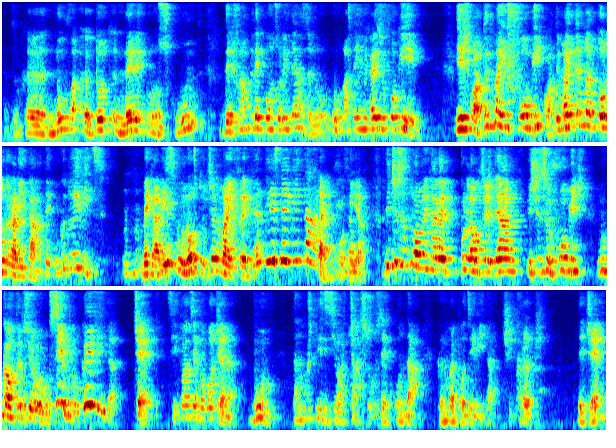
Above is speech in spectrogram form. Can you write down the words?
Pentru că nu va, tot nerecunoscând, de fapt le consolidează. Nu? Nu? Asta e mecanismul fobiei. Ești cu atât mai fobic, cu atât mai temător de realitate, cu cât o eviți. Uh-huh. Mecanismul nostru cel mai frecvent este evitarea cu fobia. Exact. De ce sunt oameni care până la 80 de ani, deși sunt fobici, nu caută psihologul? Simplu, că evită. Ce? Situația fobogenă. Bun. dar nu știi ziua, ceasul, secunda, că nu mai poți evita și crăpi. De ce?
